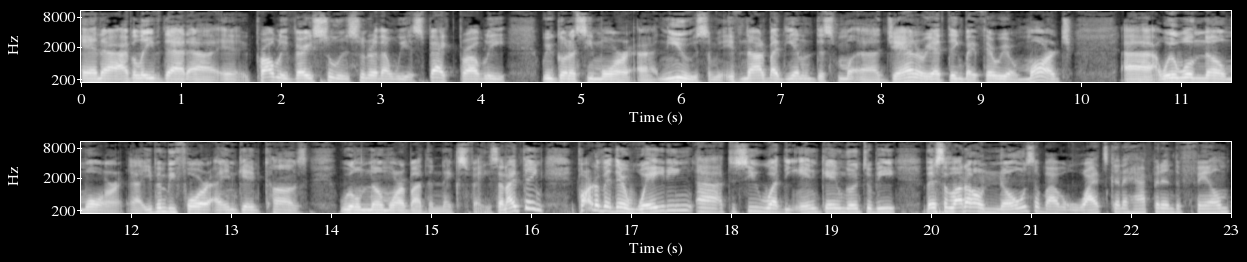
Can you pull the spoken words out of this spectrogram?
And uh, I believe that uh, probably very soon, sooner than we expect, probably we're going to see more uh, news. I mean, if not by the end of this uh, January, I think by February or March, uh, we will know more. Uh, even before uh, Endgame comes, we'll know more about the next phase. And I think part of it, they're waiting uh, to see what the Endgame going to be. There's a lot of unknowns about what's going to happen in the film.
